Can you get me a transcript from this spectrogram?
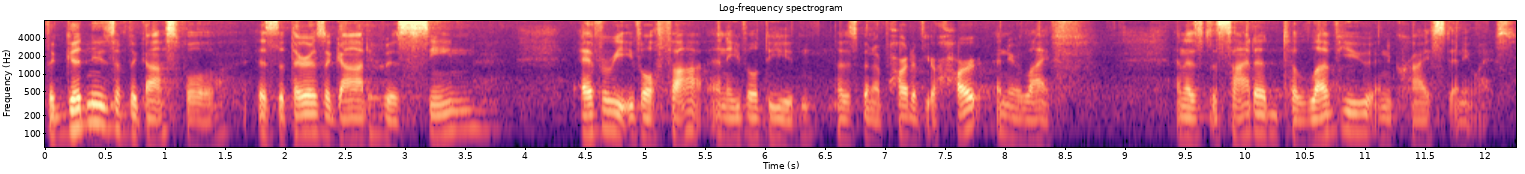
The good news of the gospel is that there is a God who has seen every evil thought and evil deed that has been a part of your heart and your life and has decided to love you in Christ anyways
